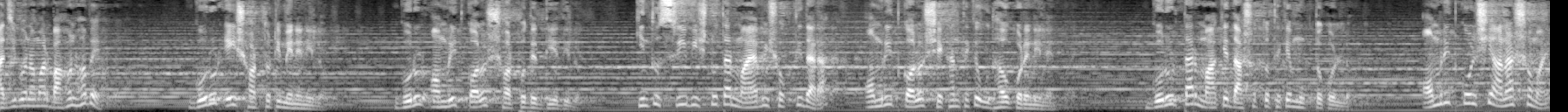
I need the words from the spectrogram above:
আজীবন আমার বাহন হবে? গরুর এই শর্তটি মেনে নিল। গরুর অমৃত কলস সর্পদের দিয়ে দিল। কিন্তু শ্রী বিষ্ণু তার মায়াবী শক্তি দ্বারা অমৃত কলস সেখান থেকে উধাও করে নিলেন। গরুর তার মাকে দাসত্ব থেকে মুক্ত করল। অমৃত কলসি আনার সময়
